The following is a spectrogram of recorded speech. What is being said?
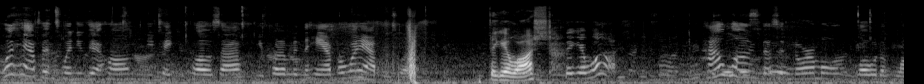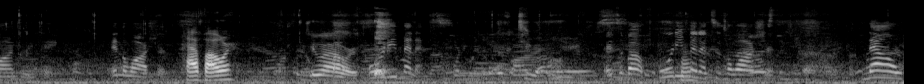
what happens when you get home and you take your clothes off and you put them in the hamper? What happens with them? They get washed? They get washed. How long does a normal load of laundry take in the washer? Half hour? Two hours. 40 minutes. Two hours. It's about 40 minutes in the washer. Now,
